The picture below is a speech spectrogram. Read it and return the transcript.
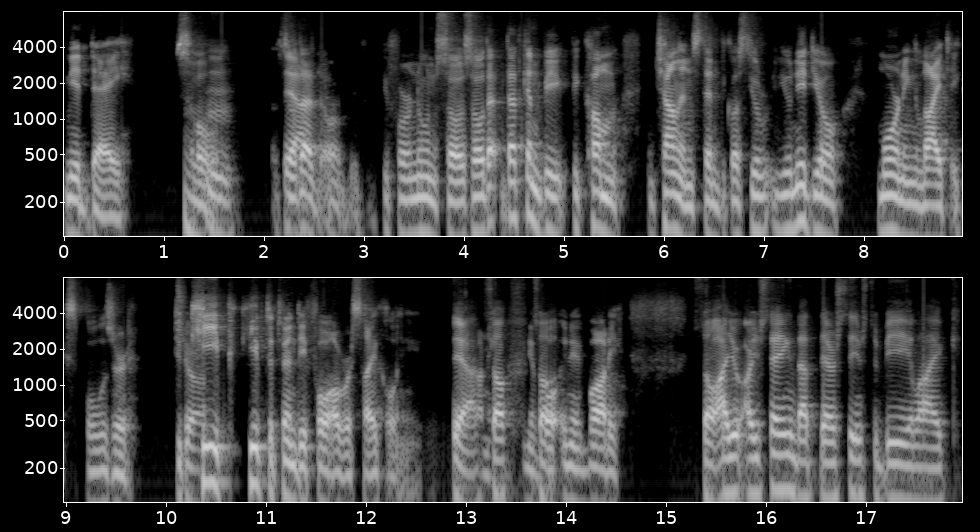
midday. So mm-hmm. so yeah. that or before noon. So so that that can be become a challenge then because you you need your morning light exposure to sure. keep keep the 24 hour cycle. Yeah. So in your, so in your body. So are you are you saying that there seems to be like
